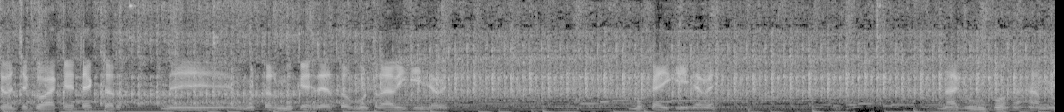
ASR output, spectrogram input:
જો જગવા કે ટ્રેક્ટર ને મોટર મૂકે છે તો મોટર આવી ગઈ છે હવે મુકાઈ ગઈ છે હવે નાગ ઊભો છે સામે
